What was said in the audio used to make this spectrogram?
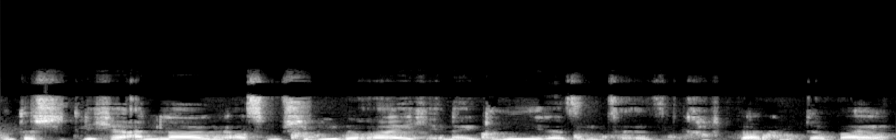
unterschiedliche Anlagen aus dem Chemiebereich, Energie, da sind, äh, Kraftwerke mit dabei.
